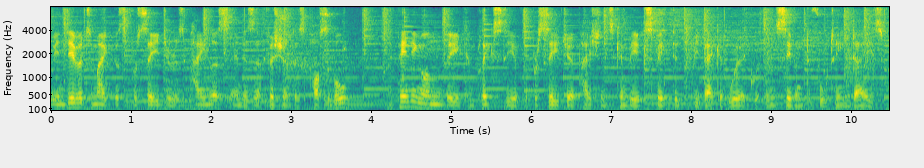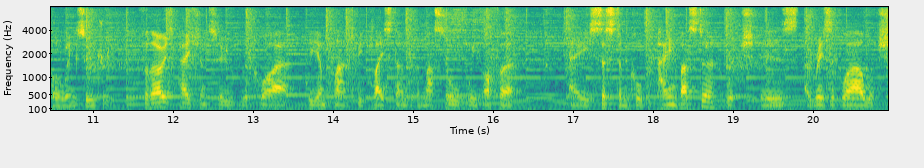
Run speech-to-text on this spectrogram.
We endeavour to make this procedure as painless and as efficient as possible. Depending on the complexity of the procedure, patients can be expected to be back at work within 7 to 14 days following surgery. For those patients who require the implant to be placed under the muscle, we offer a system called the Pain Buster, which is a reservoir which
